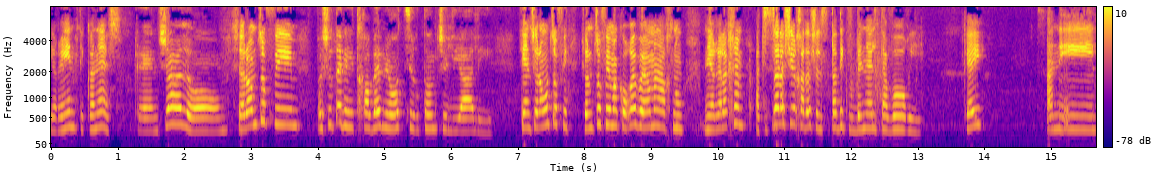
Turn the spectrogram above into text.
ירין, תיכנס. כן, שלום. שלום צופים. פשוט אני מתחבא לראות סרטון של יאלי. כן, שלום צופים. שלום צופים, מה קורה? והיום אנחנו, אני אראה לכם הצצה לשיר חדש של סטטיק ובן אל תבורי. אוקיי? אני...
